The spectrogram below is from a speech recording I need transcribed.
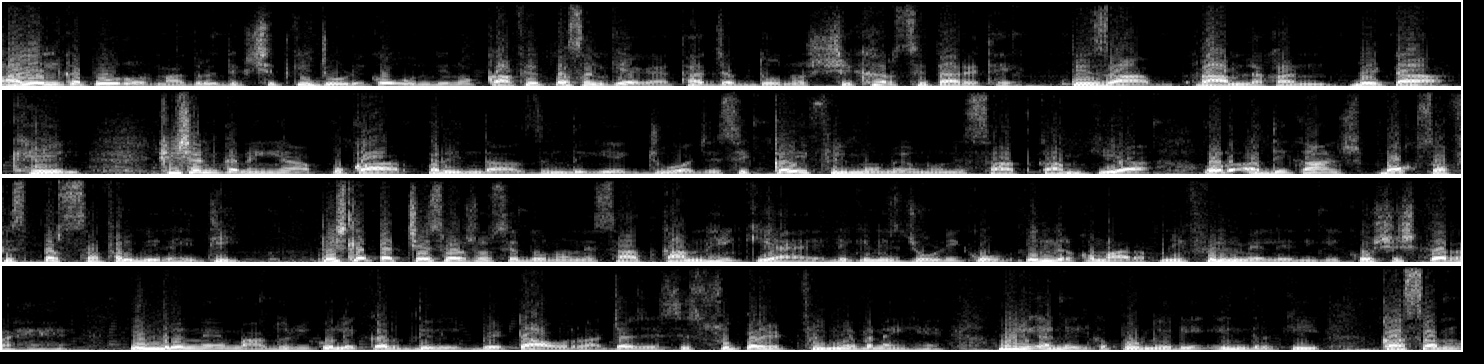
अनिल कपूर और माधुरी दीक्षित की जोड़ी को उन दिनों काफ़ी पसंद किया गया था, जब दोनों शिखर सितारे थे। तेजाब, राम लखन, बेटा, खेल, किशन कन्हैया, पुकार, परिंदा, ज़िंदगी एक जुआ जैसी कई फ़िल्मों में उन्होंने साथ काम किया, और अधिकांश बॉक्स ऑफ़िस पर सफल भी रही थी। पिछले 25 वर्षों से दोनों ने साथ काम नहीं किया है, लेकिन इस जोड़ी को इंद्र कुमार अपनी फ़िल्म में लेने की कोशिश कर रहे हैं। इंद्र ने माधुरी को लेकर दिल, बेटा और राजा जैसी सुपरहिट फ़िल्में बनाई हैं। वहीं अनिल कपूर ने भी इंद्र की कसम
